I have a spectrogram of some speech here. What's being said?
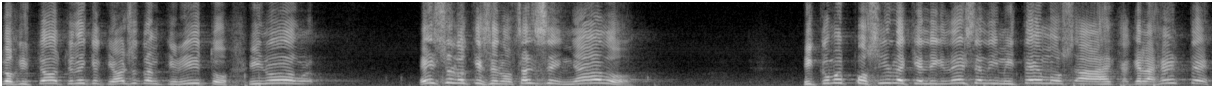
Los cristianos tienen que quedarse tranquilitos. Y no, eso es lo que se nos ha enseñado. ¿Y cómo es posible que en la iglesia limitemos a que la gente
